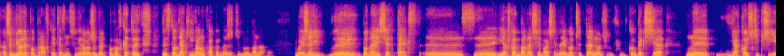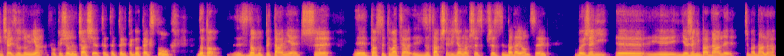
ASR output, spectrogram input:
znaczy biorę poprawkę i też bym sugerował, żeby brać poprawkę, to jest, to jest to, w jakich warunkach pewne rzeczy były badane. Bo jeżeli podaje się tekst i na przykład bada się właśnie na jego czytelność w kontekście jakości przyjęcia i zrozumienia w określonym czasie te, te, tego tekstu, no to znowu pytanie, czy y, to sytuacja została przewidziana przez, przez badających, bo jeżeli, y, jeżeli badany czy badana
